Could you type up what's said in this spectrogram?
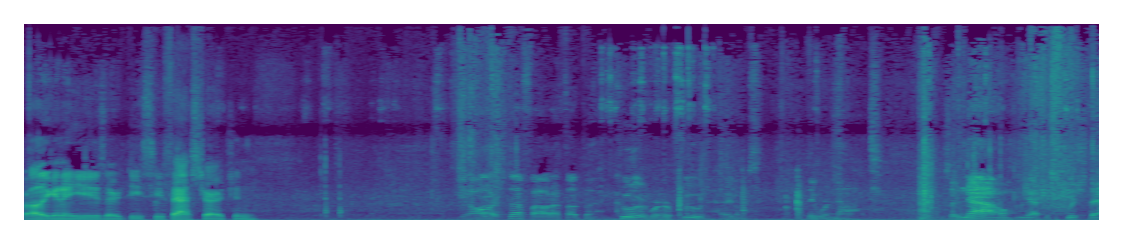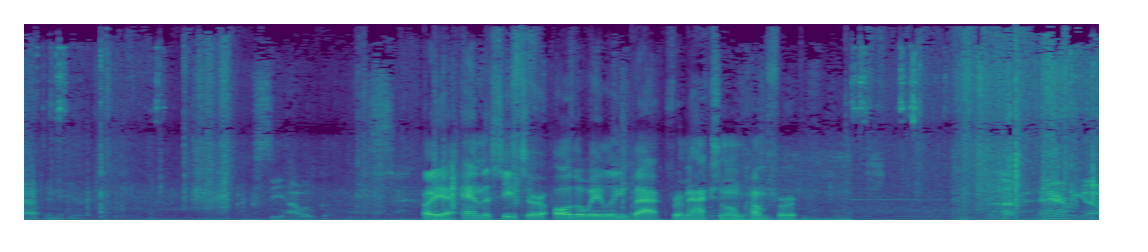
Probably gonna use our DC fast charging. Get all our stuff out. I thought the coolers were her food items. They were not. So now we have to squish that in here. See how it goes. Oh yeah, and the seats are all the way leaned back for maximum comfort. There we go.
